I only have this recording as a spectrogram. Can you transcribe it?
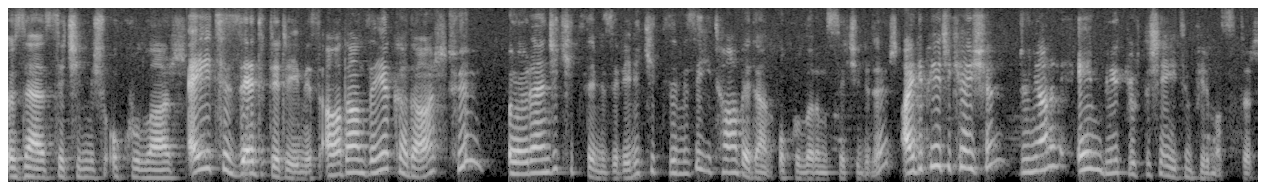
özel seçilmiş okullar. A to Z dediğimiz A'dan Z'ye kadar tüm öğrenci kitlemizi, veli kitlemize hitap eden okullarımız seçilir. IDP Education dünyanın en büyük yurt dışı eğitim firmasıdır.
